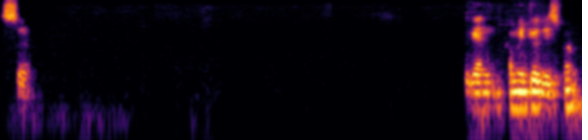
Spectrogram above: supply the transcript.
So again come into this one.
